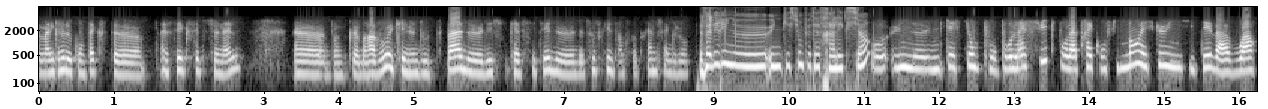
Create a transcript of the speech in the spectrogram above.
malgré le contexte assez exceptionnel. Euh, donc euh, bravo et qu'ils ne doutent pas de l'efficacité de, de, tout ce qu'ils entreprennent chaque jour. Valérie, une, une question peut-être à Alexia? Oh, une, une, question pour, pour la suite, pour l'après-confinement. Est-ce que Unicité va avoir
